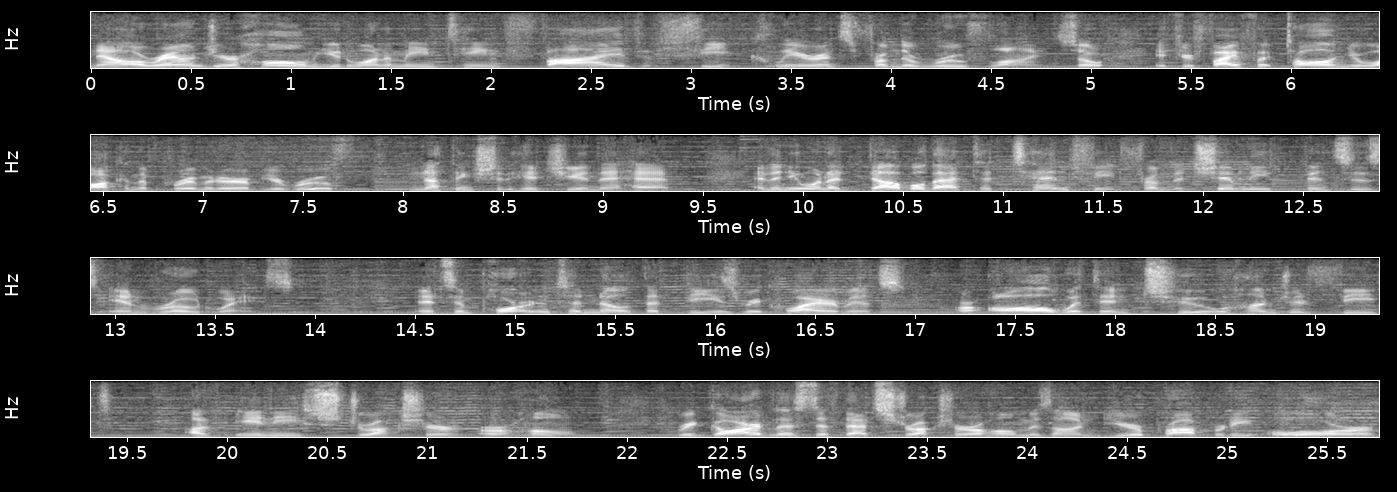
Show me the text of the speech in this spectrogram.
Now around your home, you'd want to maintain five feet clearance from the roof line. So if you're five foot tall and you're walking the perimeter of your roof, nothing should hit you in the head. And then you want to double that to 10 feet from the chimney, fences, and roadways. And it's important to note that these requirements are all within 200 feet of any structure or home, regardless if that structure or home is on your property or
